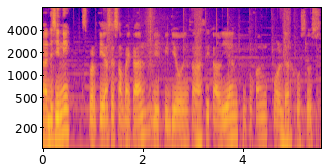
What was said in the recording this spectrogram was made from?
Nah di sini seperti yang saya sampaikan di video instalasi kalian tentukan folder khusus.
